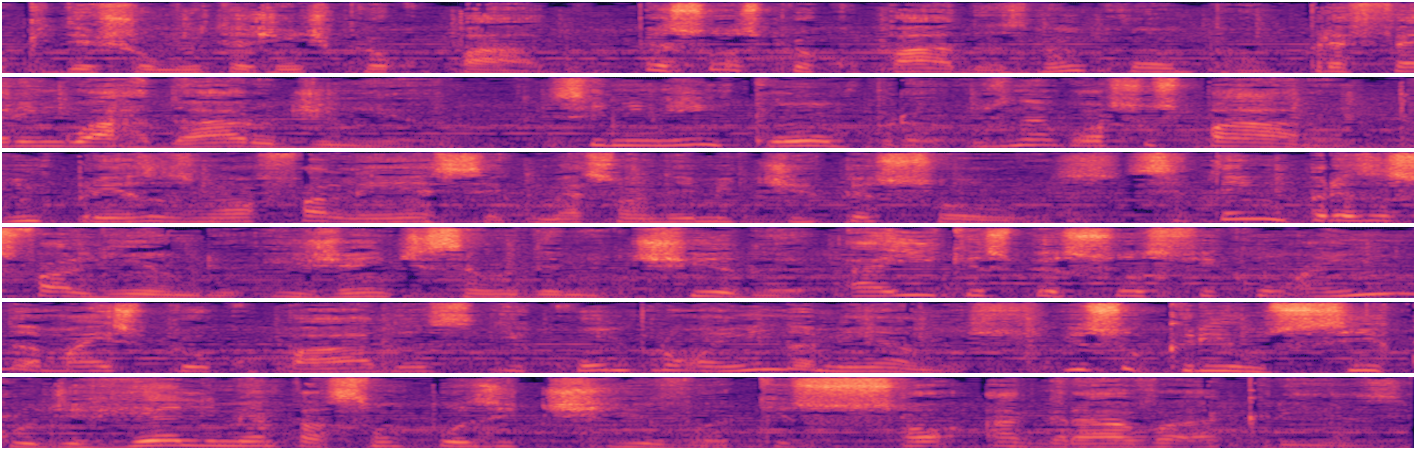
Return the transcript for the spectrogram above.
o que deixou muita gente preocupado. Pessoas preocupadas não compram, preferem guardar o dinheiro. Se ninguém compra, os negócios param, empresas vão à falência começam a demitir pessoas. Se tem empresas falindo e gente sendo demitida, aí que as pessoas ficam ainda mais preocupadas e compram ainda menos. Isso cria um ciclo de realimentação positiva que só agrava a crise.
